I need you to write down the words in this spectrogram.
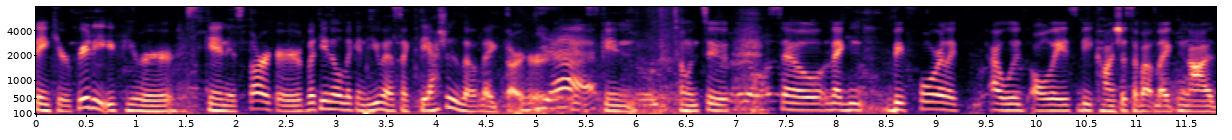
think you're pretty if your skin is darker. But you know, like in the U.S., like they actually love like darker yeah. skin tone too. So like before, like I would always be conscious about like not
